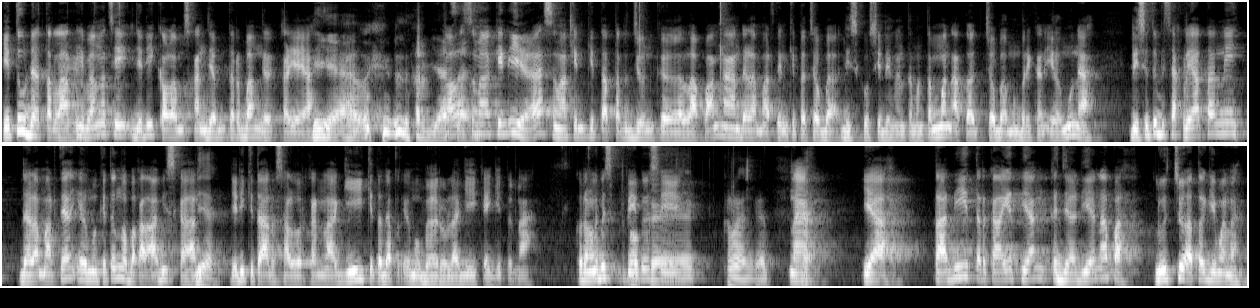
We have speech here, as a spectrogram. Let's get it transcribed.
itu udah terlatih Oke. banget sih jadi kalau misalkan jam terbang kayak ya Iya, luar biasa. kalau semakin iya, semakin kita terjun ke lapangan dalam artian kita coba diskusi dengan teman-teman atau coba memberikan ilmu, nah di situ bisa kelihatan nih dalam artian ilmu kita nggak bakal habis kan. Iya. Jadi kita harus salurkan lagi, kita dapat ilmu baru lagi kayak gitu. Nah kurang lebih seperti itu Oke, sih. keren kan. Nah ya tadi terkait yang kejadian apa? Lucu atau gimana?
